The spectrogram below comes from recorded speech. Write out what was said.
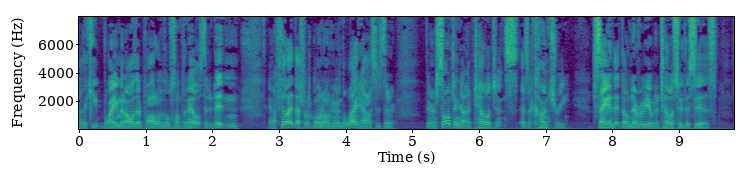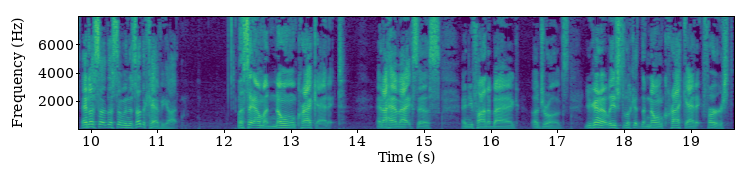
but they keep blaming all their problems on something else that it didn't. And I feel like that's what's going on here in the White House is they're they're insulting our intelligence as a country, saying that they'll never be able to tell us who this is. And let's let's throw in this other caveat. Let's say I'm a known crack addict and I have access, and you find a bag of drugs. You're going to at least look at the known crack addict first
